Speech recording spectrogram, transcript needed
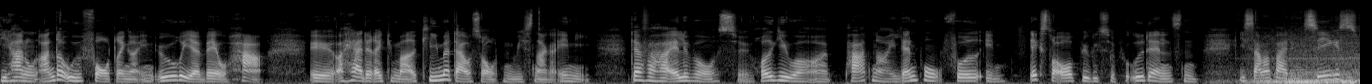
De har nogle andre udfordringer, end øvrige erhverv har, øh, og her er det rigtig meget klimadagsordenen, vi snakker ind i. Derfor har alle vores øh, rådgivere og partnere i landbrug fået en ekstra overbyggelse på uddannelsen i samarbejde med SEGES,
